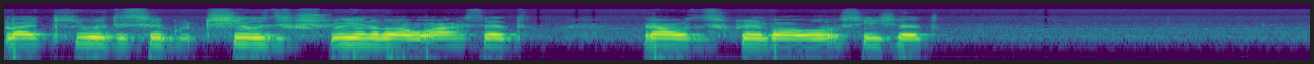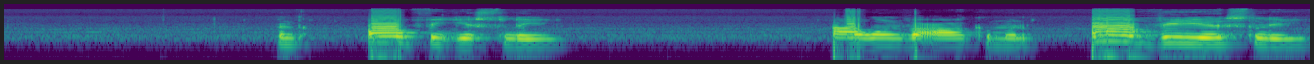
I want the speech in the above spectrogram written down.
like he was disagreeing she was disagreeing about what I said and I was disagreeing about what she said. And obviously I won the argument. Obviously.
